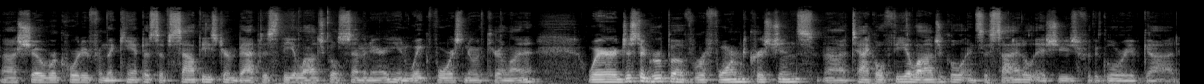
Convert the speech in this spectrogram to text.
a show recorded from the campus of Southeastern Baptist Theological Seminary in Wake Forest, North Carolina, where just a group of Reformed Christians uh, tackle theological and societal issues for the glory of God.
